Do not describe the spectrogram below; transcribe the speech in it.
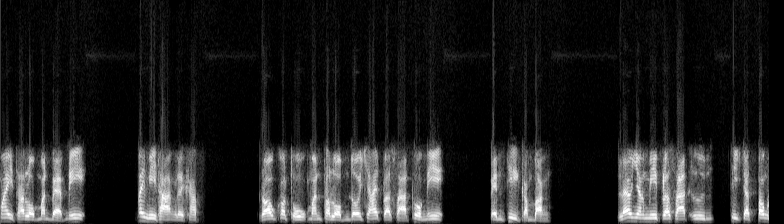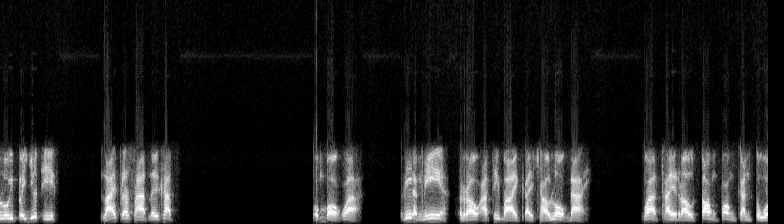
ไม่ถล่มมันแบบนี้ ไม่มีทางเลยครับ เราก็ถูกมันถล่มโดยใช้ปราสาทพวกนี้เป็นที่กำบัง แล้วยังมีปราสาทอื่นที่จะต้องลุยไปยึดอีก หลายปราสาทเลยครับ ผมบอกว่า เรื่องนี้เราอธิบายกับชาวโลกได้ว่าไทยเราต้องป้องกันตัว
